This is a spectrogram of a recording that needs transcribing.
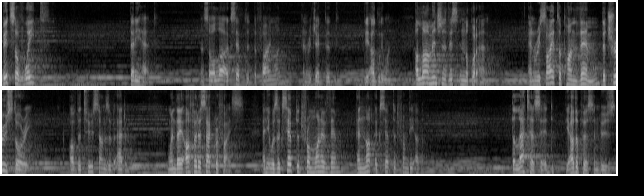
bits of wheat that he had. And so Allah accepted the fine one and rejected the ugly one. Allah mentions this in the Quran and recites upon them the true story of the two sons of Adam when they offered a sacrifice and it was accepted from one of them and not accepted from the other. The latter said, the other person whose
